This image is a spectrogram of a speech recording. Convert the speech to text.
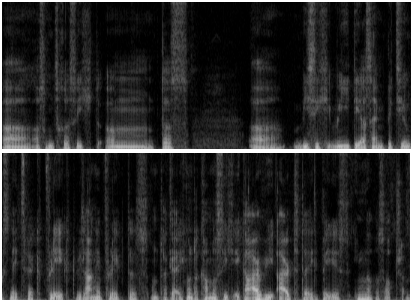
Äh, aus unserer Sicht, ähm, dass äh, wie sich, wie der sein Beziehungsnetzwerk pflegt, wie lange pflegt es und dergleichen. Und da kann man sich, egal wie alt der LP ist, immer was abschauen.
